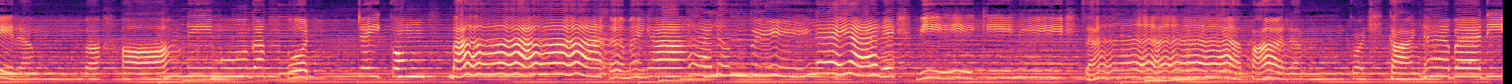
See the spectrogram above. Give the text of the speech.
ஏரம்ப ஆணை மோக ஒற்றை பாமையாளும் பிள்ளையாரே வீக்கினே பாரம் கொள். கணபதி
